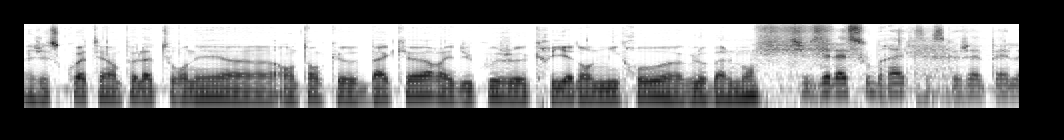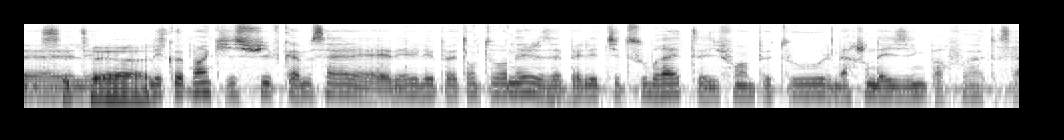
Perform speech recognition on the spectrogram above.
j'ai squatté un peu la tournée euh, en tant que backer et du coup je criais dans le micro euh, globalement. Tu faisais la soubrette, c'est ce que j'appelle euh, les, copains qui suivent comme ça, les, potes en tournée, je les appelle les petites soubrettes. Ils font un peu tout, le merchandising parfois, tout ça.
